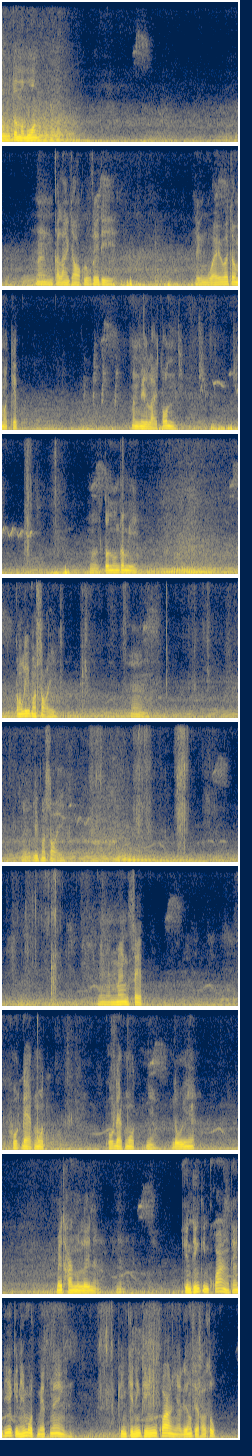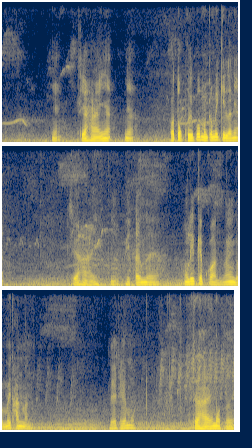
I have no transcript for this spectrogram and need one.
ดูต้นมะม่วงแม่งกำลังจะออกลูกได้ดีเล็งไว้ว่าจะมาเก็บ มันมีหลายต้น ต้นนู้นก็มี ต้องรีบมาสอยอาเนี่ยรีบมาสอย ไม่งั้นแม่งเสร็จ พวกแดกหมด พวกแดกหมดเนี่ย ดูเนี้ยไม่ทันมันเลยเนี่ยเนี่ยกินทิ้งกินขว้าง แทนที่จะกินให้หมดเม็ดแม่ง กินกินทิ้งทิ้งขว้างเนี่ยเลี้ยงเสียเขาสุก เนี่ย เสียหายเนี่ย เนี่ย พอตกพื้นปุ๊บมันก็ไม่กินแล้วเนี่ย เสียหาย เนี่ยมีเต็มเลยต้องรีบเก็บก่อน แม่งเดี๋ยวไม่ทันมัน เละเทะหมด เสียหายหมดเลย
